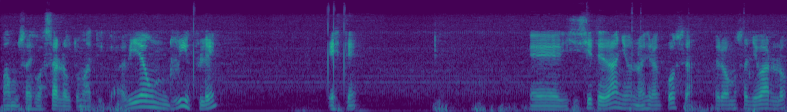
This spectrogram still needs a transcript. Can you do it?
vamos a desguazar la automática. Había un rifle. Este. 17 eh, daño, no es gran cosa. Pero vamos a llevarlo.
